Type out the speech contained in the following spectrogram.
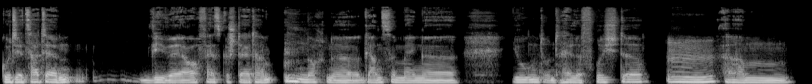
Gut, jetzt hat er, wie wir ja auch festgestellt haben, noch eine ganze Menge Jugend und helle Früchte. Mhm. Ähm,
